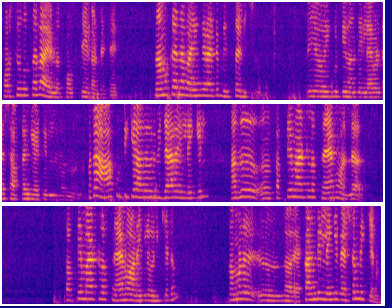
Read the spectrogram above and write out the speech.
കുറച്ചു ദിവസമായുള്ളൂ ഫോക്സിയെ കണ്ടിട്ട്. നമുക്ക് തന്നെ ഭയങ്കരമായിട്ട് മിസ്സടിച്ചു അയ്യോ ഈ കുട്ടി വന്നില്ല അവളുടെ ശബ്ദം കേട്ടില്ലല്ലോ എന്ന്. പക്ഷെ ആ കുട്ടിക്ക് അത് ഒരു വിചാരം ഇല്ലെങ്കിൽ അത് സത്യമായിട്ടുള്ള സ്നേഹമല്ല അത്. സത്യമായിട്ടുള്ള സ്നേഹമാണെങ്കിൽ ഒരിക്കലും നമ്മൾ എന്താ പറയാ കണ്ടില്ലെങ്കിൽ വിഷമിക്കണം.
